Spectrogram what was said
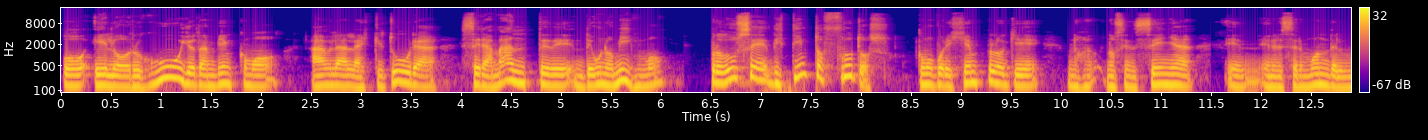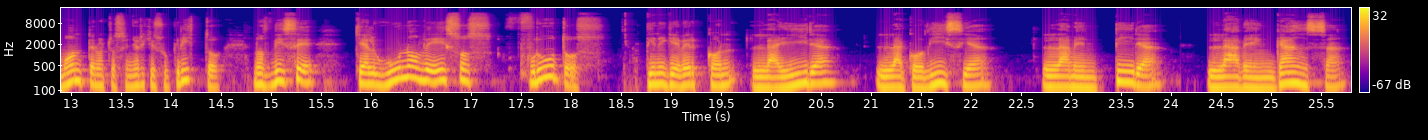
o el orgullo también como habla la escritura, ser amante de, uno mismo, produce distintos frutos, como por ejemplo que nos, enseña en, el Sermón del Monte, nuestro Señor Jesucristo, nos dice que alguno de esos frutos tiene que ver con la ira, la codicia, la mentira, la venganza,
